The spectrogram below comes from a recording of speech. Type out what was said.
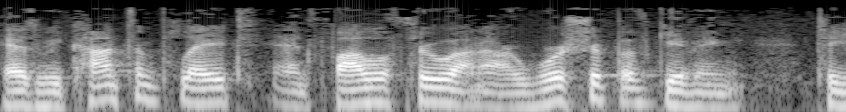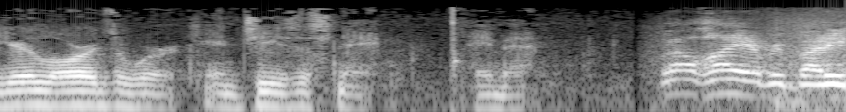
as we contemplate and follow through on our worship of giving to your Lord's work. In Jesus' name, amen. Well, hi everybody.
